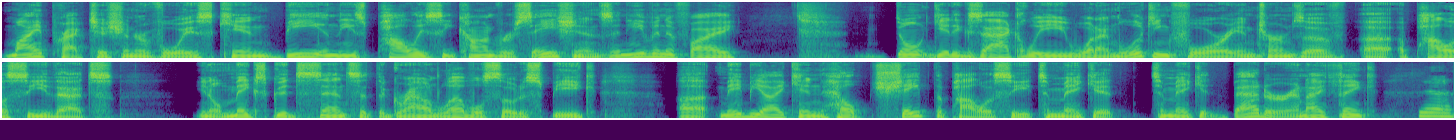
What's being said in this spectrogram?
my practitioner voice can be in these policy conversations. And even if I don't get exactly what I'm looking for in terms of uh, a policy that's you know, makes good sense at the ground level, so to speak, uh, maybe I can help shape the policy to make it to make it better. And I think, yeah.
